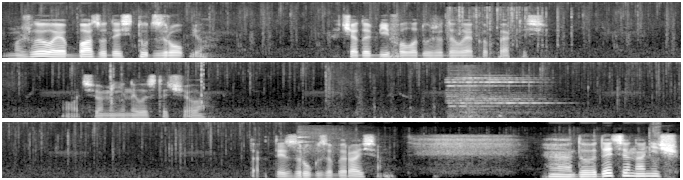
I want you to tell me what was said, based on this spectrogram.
Можливо, я базу десь тут зроблю. Хоча до біфола дуже далеко пертись. О, цього мені не вистачало. Ти з рук забирайся. Е, Доведеться на ніч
